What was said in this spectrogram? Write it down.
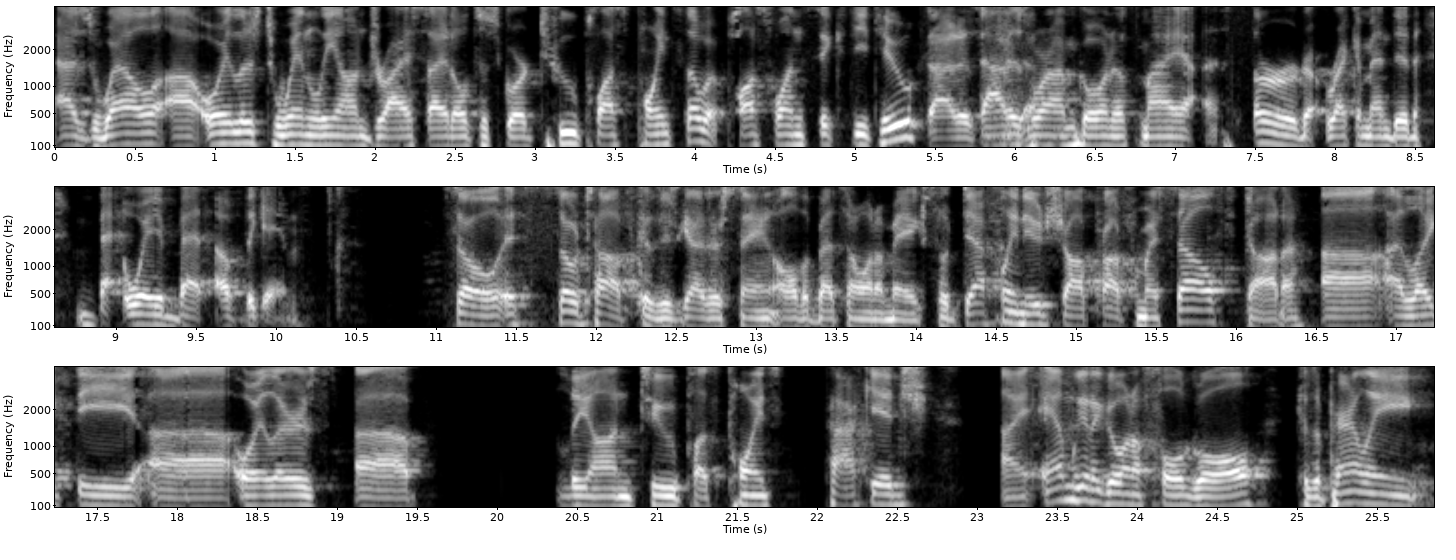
as well. Uh, Oilers to win Leon Draisaitl to score two plus points, though, at plus 162. That is that my is bet. where I'm going with my third recommended Betway bet of the game. So it's so tough because these guys are saying all the bets I want to make. So definitely Nuge shot prop for myself. Gotta. Uh, I like the uh, Oilers uh, Leon two plus points package. I am going to go on a Foegoal because apparently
